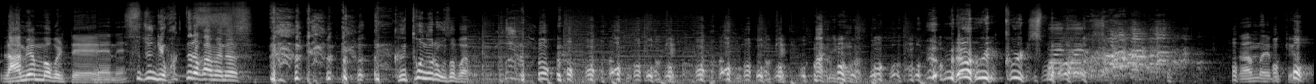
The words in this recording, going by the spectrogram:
라면 먹을 때 네네. 수증기 확 들어가면은 그 톤으로 웃어봐요. 안녕하세요. 메리 크리스마스. 나 한번 해볼게요.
